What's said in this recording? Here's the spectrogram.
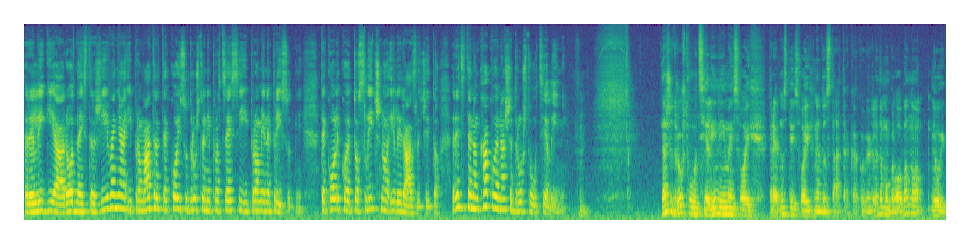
religija, rodna istraživanja i promatrate koji su društveni procesi i promjene prisutni, te koliko je to slično ili različito. Recite nam kako je naše društvo u cjelini. Naše društvo u cijelini ima i svojih prednosti i svojih nedostataka. Ako ga gledamo globalno, i uvijek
